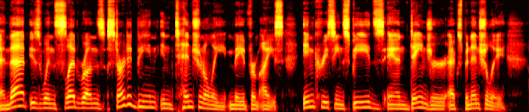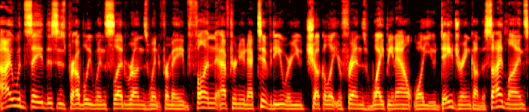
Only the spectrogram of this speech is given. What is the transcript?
And that is when sled runs started being intentionally made from ice, increasing speeds and danger exponentially. I would say this is probably when sled runs went from a fun afternoon activity where you chuckle at your friends wiping out while you day drink on the sidelines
